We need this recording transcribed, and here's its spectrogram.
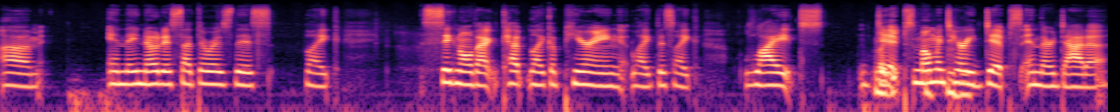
um, and they noticed that there was this like signal that kept like appearing like this like light Like dips momentary dips in their data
